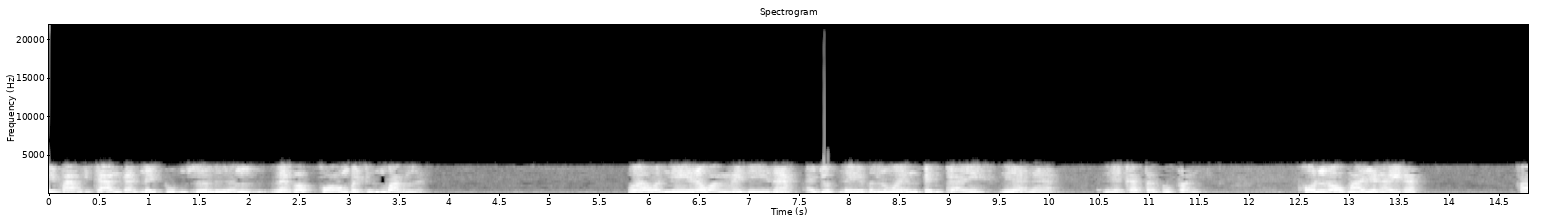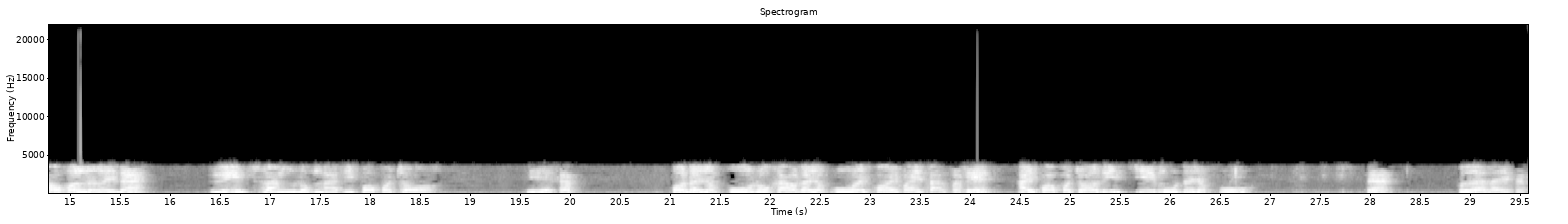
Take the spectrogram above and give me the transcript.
วิพากษ์วิจารณ์กันในกลุ่มเสื้อเหลือง แล้วก็ฟ้องไปถึงวังเลยว่าวันนี้ระวังให้ดีนะอายุเดมันรู้เห็นเป็นใจ เนี่ยนะเนี่ยครับท่านผู้ฟัง ผลออกมายังไงครับ เขาก็เลยนะ รีบสั่งลงมาที่ปปชนี่ครับพอนายกปูรู้ข่าวนายกปูเลยปล่อยไปต่างประเทศ ให้ปปชรีบชี้มูลนายกปูนะเพื่ออะไรครับ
